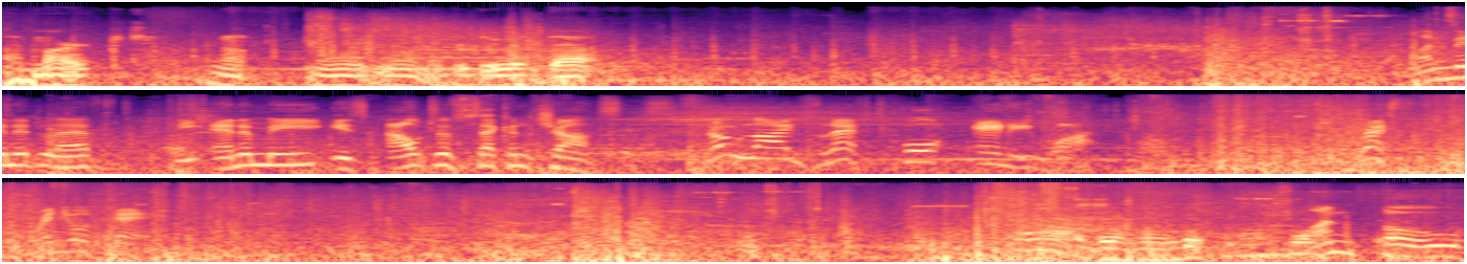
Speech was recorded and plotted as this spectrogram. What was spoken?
I'm marked. I don't know what you want me to do with that. One minute left. The enemy is out of second chances. No lives left for anyone. Rest when you're dead. I didn't need it. One foe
